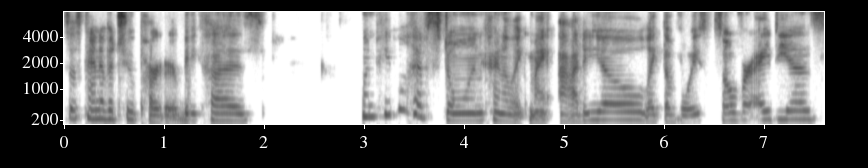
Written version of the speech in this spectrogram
this is kind of a two parter because when people have stolen kind of like my audio, like the voiceover ideas,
